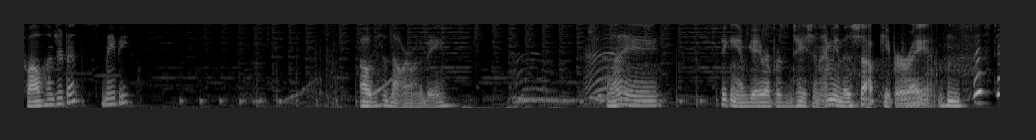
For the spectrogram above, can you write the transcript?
1200 bits, maybe? Oh, this is not where I want to be. Hi. Speaking of gay representation, I mean the shopkeeper, right? Sister!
